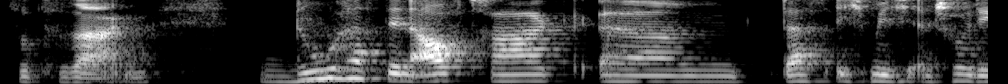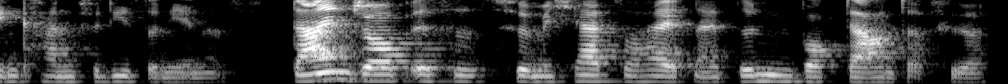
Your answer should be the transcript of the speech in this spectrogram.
sozusagen du hast den Auftrag, ähm, dass ich mich entschuldigen kann für dies und jenes. Dein Job ist es, für mich herzuhalten als Sündenbock da und dafür.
